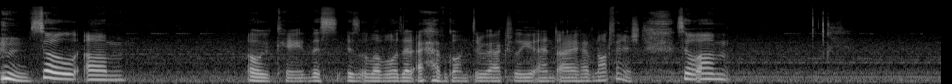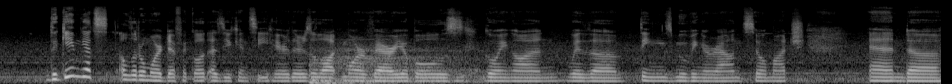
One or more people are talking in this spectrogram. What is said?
so, um, okay, this is a level that I have gone through actually, and I have not finished. So, um, the game gets a little more difficult as you can see here. There's a lot more variables going on with uh, things moving around so much. And uh,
